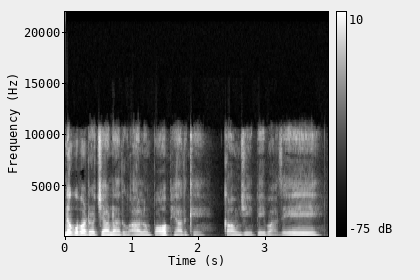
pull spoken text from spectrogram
နှုတ်ကပတ်တော်ကြားနာသူအားလုံးပေါ်ဖျားသခင်ကောင်းကြီးပေးပါစေ။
